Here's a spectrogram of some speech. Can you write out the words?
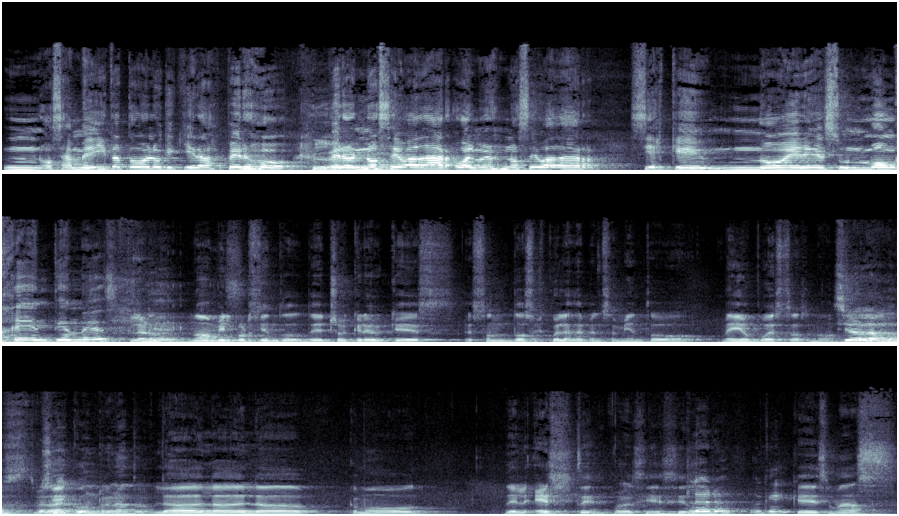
mm, o sea, medita todo lo que quieras, pero, Claro, pero no se va a dar, o al menos no se va a dar si es que no eres un monje, ¿entiendes? Claro, no, mil por ciento. De hecho, creo que es, son dos escuelas de pensamiento medio opuestas, ¿no? Sí hablamos, ¿verdad? sí, Con Renato. la, la, la, como del este, por así decirlo. Claro, ok. Que es más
